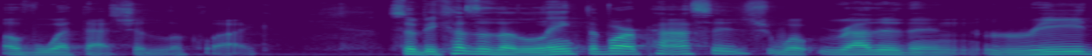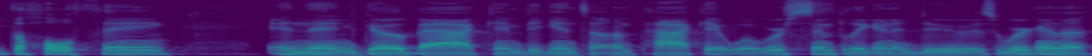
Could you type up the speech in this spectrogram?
of what that should look like. So, because of the length of our passage, what, rather than read the whole thing and then go back and begin to unpack it, what we're simply going to do is we're going to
